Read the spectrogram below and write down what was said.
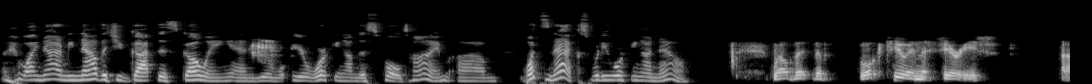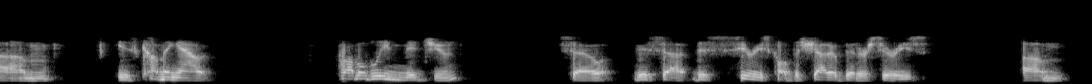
Why not? I mean, now that you've got this going and you're you're working on this full time, um, what's next? What are you working on now? Well, the the book two in the series um, is coming out probably mid June. So this uh, this series called the Shadow Bidder series. Um,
